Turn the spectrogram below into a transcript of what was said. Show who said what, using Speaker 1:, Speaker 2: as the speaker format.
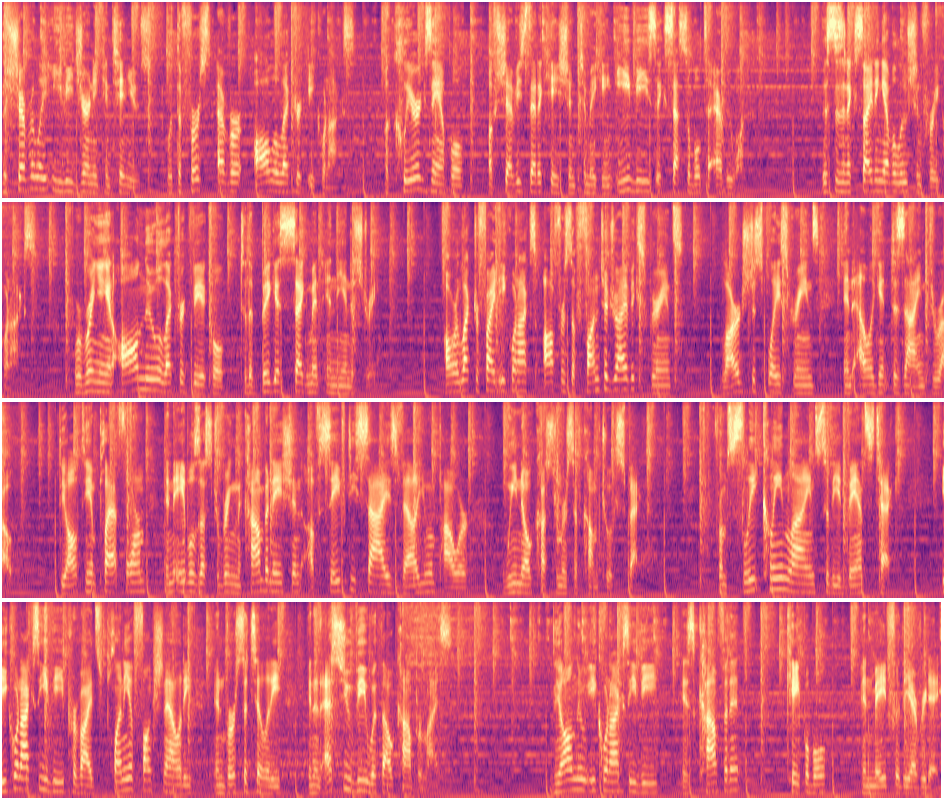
Speaker 1: The Chevrolet EV journey continues with the first ever all-electric Equinox, a clear example of Chevy's dedication to making EVs accessible to everyone. This is an exciting evolution for Equinox. We're bringing an all-new electric vehicle to the biggest segment in the industry. Our electrified Equinox offers a fun-to-drive experience, large display screens, and elegant design throughout. The Ultium platform enables us to bring the combination of safety, size, value, and power we know customers have come to expect. From sleek, clean lines to the advanced tech, Equinox EV provides plenty of functionality and versatility in an SUV without compromise. The all-new Equinox EV is confident, capable, and made for the everyday.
